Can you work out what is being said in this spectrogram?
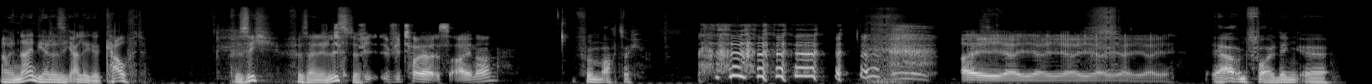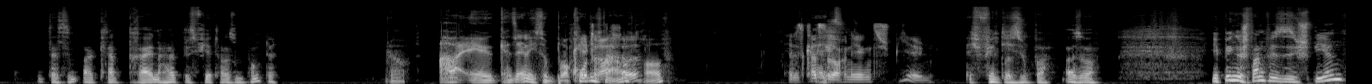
Aber nein, die hat er sich alle gekauft. Für sich, für seine Liste. Wie, wie teuer ist einer? 85. Eieieiei. Ja, und vor allen Dingen, äh, das sind mal knapp dreieinhalb bis 4.000 Punkte. Ja. Aber ey, ganz ehrlich, so Bock Pro hätte ich da auch drauf. Ja, das kannst du Echt? doch nirgends spielen. Ich finde die super. Also, ich bin gespannt, wie sie sie spielen.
